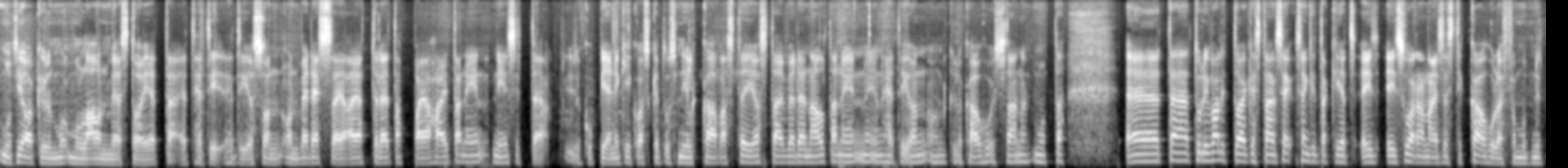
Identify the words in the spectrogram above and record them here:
mutta joo, kyllä mulla on myös toi, että, että heti, heti jos on, on vedessä ja ajattelee tappaa ja haita, niin, niin sitten joku pienikin kosketus nilkkaa vasten jostain veden alta, niin, niin heti on, on kyllä kauhuissaan. Mutta tämä tuli valittu oikeastaan senkin takia, että ei, ei suoranaisesti kauhuleffa, mutta nyt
